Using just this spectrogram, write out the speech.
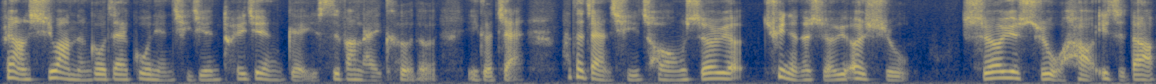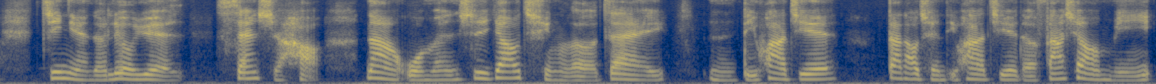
非常希望能够在过年期间推荐给四方来客的一个展。它的展期从十二月去年的十二月二十五、十二月十五号，一直到今年的六月三十号。那我们是邀请了在嗯迪化街、大道城迪化街的发酵迷。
